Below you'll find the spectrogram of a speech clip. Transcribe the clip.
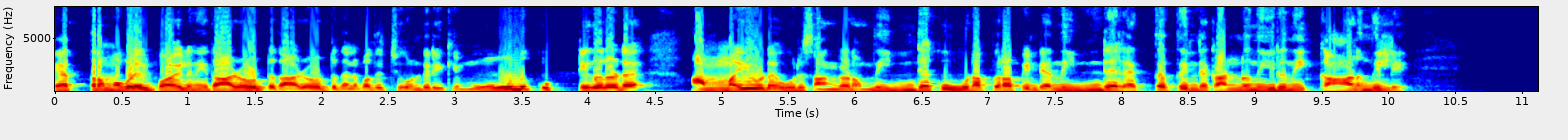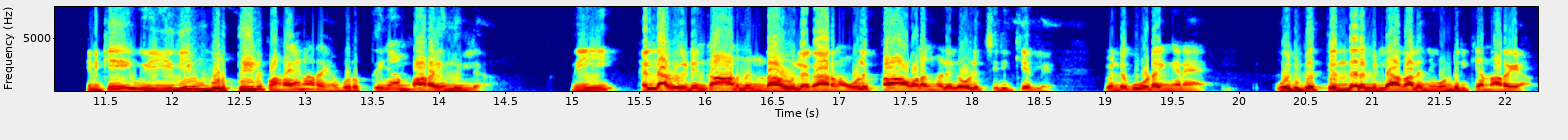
എത്ര മുകളിൽ പോയാലും നീ താഴോട്ട് താഴോട്ട് തന്നെ പതിച്ചുകൊണ്ടിരിക്കും. മൂന്ന് കുട്ടികളുടെ അമ്മയുടെ ഒരു സങ്കടം. നിന്റെ കൂടപ്പിറപ്പിന്റെ നിന്റെ രക്തത്തിന്റെ കണ്ണുനീര് നീ കാണുന്നില്ലേ? എനിക്ക് ഇനിയും വൃത്തിയിൽ പറയാനറിയാം. വൃത്തി ഞാൻ പറയുന്നില്ല. നീ എല്ലാ വീഡിയോയും കാണുന്നുണ്ടാവില്ല കാരണം ഒളിത്താവളങ്ങളിൽ ഒളിച്ചിരിക്കല്ലേ. ഇവന്റെ കൂടെ ഇങ്ങനെ ഒരു ഗത്യന്തരമില്ലാതെ അലഞ്ഞുകൊണ്ടിരിക്കാന്ന് അറിയാം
